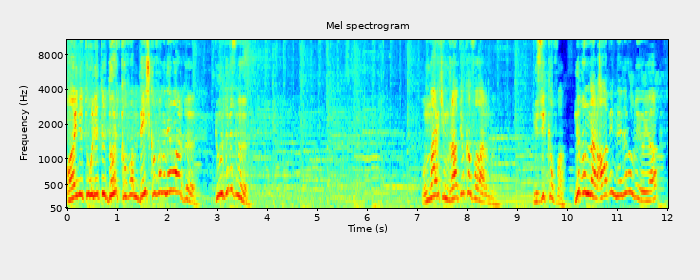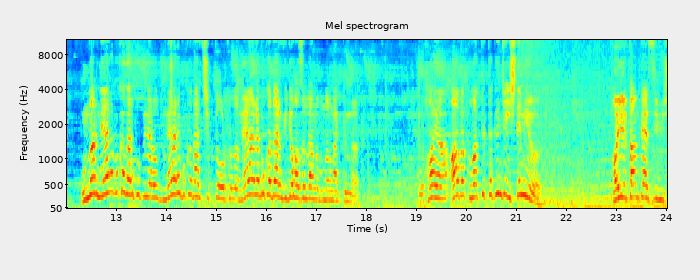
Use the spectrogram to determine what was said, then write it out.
Aynı tuvalette 4 kafam, 5 kafamı ne vardı? Gördünüz mü? Bunlar kim? Radyo kafalar mı? Müzik kafa. Ne bunlar abi neler oluyor ya? Bunlar ne ara bu kadar popüler oldu? Ne ara bu kadar çıktı ortalığa? Ne ara bu kadar video hazırlandı bunların hakkında? Oha ya. Aa bak kulaklık takınca işlemiyor. Hayır tam tersiymiş.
